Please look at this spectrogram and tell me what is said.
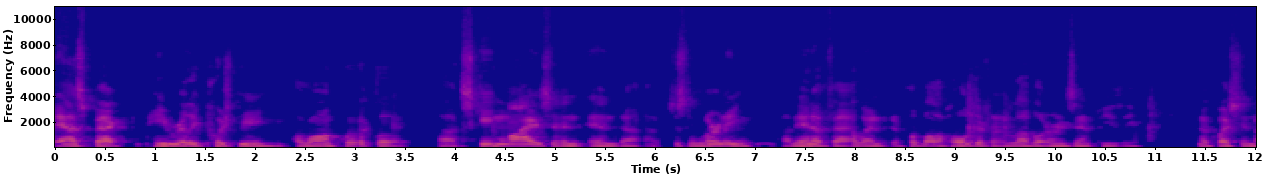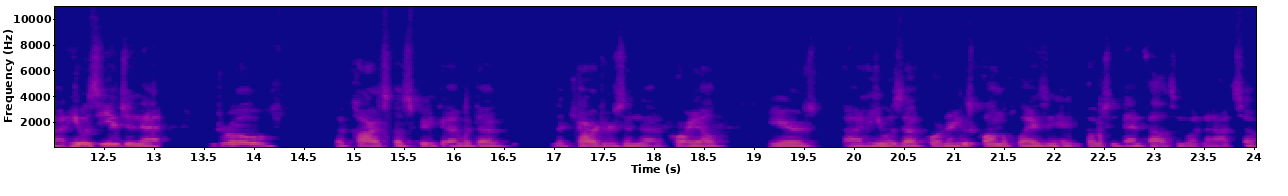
aspect, he really pushed me along quickly uh, scheme wise and and uh, just learning the NFL and football a whole different level. Ernie Zampese, no question about it. He was the engine that drove the car, so to speak, uh, with the the Chargers and the Coryell years. Uh, he was a coordinator. He was calling the plays and, and coaching Dan Fouts and whatnot. So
